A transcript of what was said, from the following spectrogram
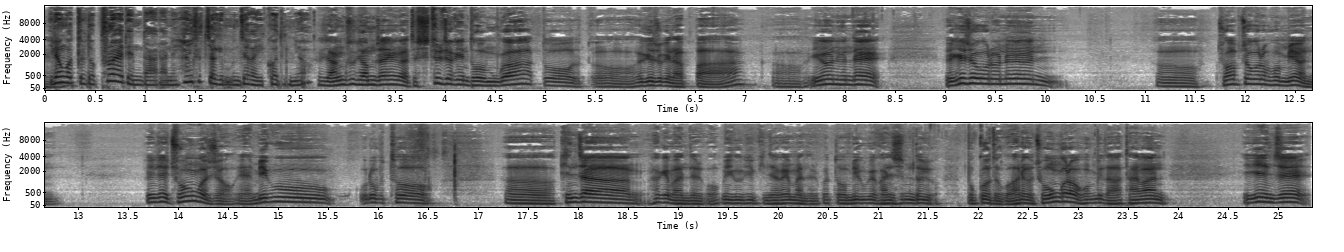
예. 이런 것들도 풀어야 된다라는 현실적인 문제가 있거든요. 양수 겸장인 것 같아요. 실질적인 도움과 또 어, 외교적인 압박. 어, 이건 근데 외교적으로는 어, 종합적으로 보면 굉장히 좋은 거죠. 예, 미국으로부터 어, 긴장하게 만들고 미국이 긴장하게 만들고 또 미국의 관심도 묶어두고 하는 건 좋은 거라고 봅니다. 다만 이게 이제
